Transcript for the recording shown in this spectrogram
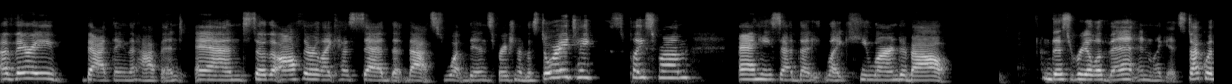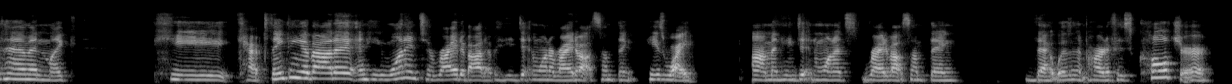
a very bad thing that happened. And so the author like has said that that's what the inspiration of the story takes place from. And he said that like he learned about this real event and like it stuck with him and like he kept thinking about it and he wanted to write about it but he didn't want to write about something. He's white um and he didn't want to write about something that wasn't part of his culture.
